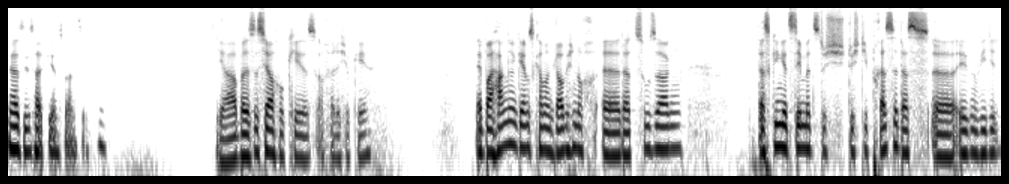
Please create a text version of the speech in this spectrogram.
ja, sie ist halt 24. Ja, aber das ist ja auch okay, das ist auch völlig okay. Äh, bei Hunger Games kann man, glaube ich, noch äh, dazu sagen, das ging jetzt dem jetzt durch, durch die Presse, dass äh, irgendwie die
